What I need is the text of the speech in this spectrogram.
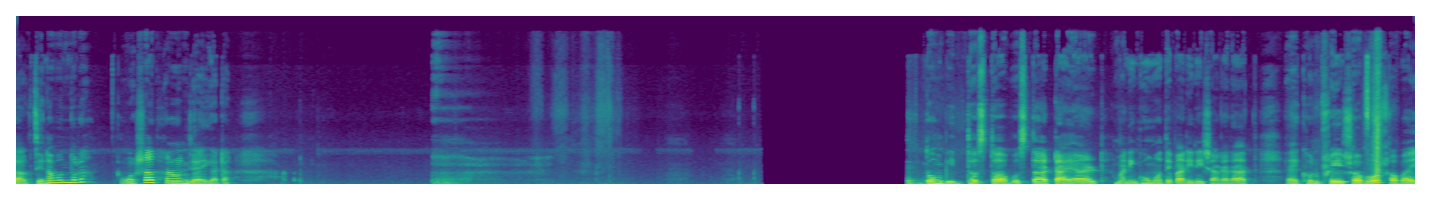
লাগছে না বন্ধুরা? অসাধারণ জায়গাটা। একদম বিধ্বস্ত অবস্থা টায়ার্ড মানে ঘুমোতে পারিনি সারা রাত। এখন ফ্রেশ হব সবাই।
